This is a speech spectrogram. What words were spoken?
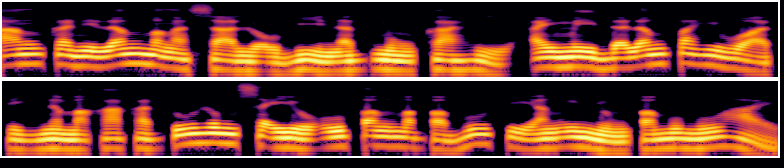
Ang kanilang mga saloobin at mungkahi ay may dalang pahiwatig na makakatulong sa iyo upang mapabuti ang inyong pamumuhay.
